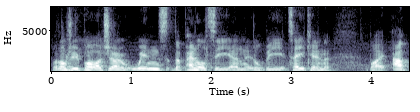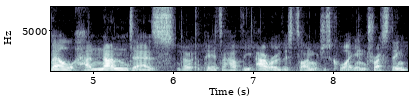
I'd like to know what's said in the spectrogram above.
But Odubajo wins the penalty and it'll be taken by Abel Hernandez. Don't appear to have the arrow this time, which is quite interesting.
